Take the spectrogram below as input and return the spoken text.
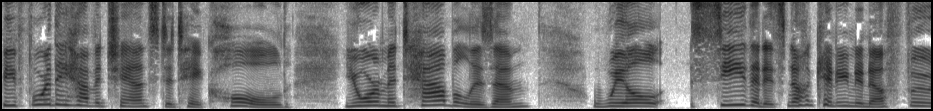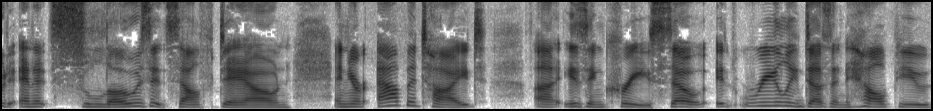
Before they have a chance to take hold, your metabolism will see that it's not getting enough food and it slows itself down and your appetite uh, is increased. So it really doesn't help you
